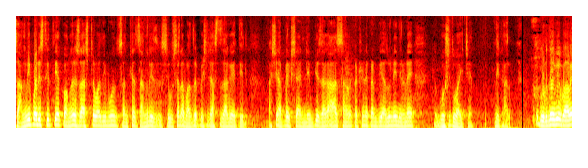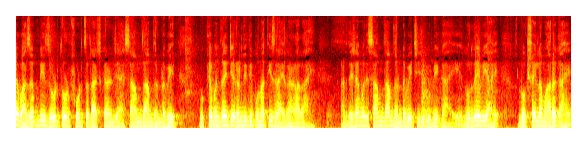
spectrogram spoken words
चांगली परिस्थिती आहे काँग्रेस राष्ट्रवादी म्हणून संख्या चांगली शिवसेना भाजपपेक्षा जास्त जागा येतील अशी अपेक्षा आहे. नेमकी जागा आज सांगणं कठीण आहे कारण की अजूनही निर्णय घोषित व्हायचे आहेत निकाल. दुर्दैवी बाब आहे भाजपनी जोडतोड फोडचं राजकारण जे आहे साम दाम दंडभेद. मुख्यमंत्र्यांची रणनीती पुन्हा तीच राही राहणार आहे. आणि त्याच्यामध्ये साम दाम दंडभेदची जी भूमिका आहे ही दुर्दैवी आहे. लोकशाहीला मारक आहे.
